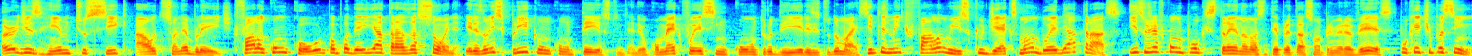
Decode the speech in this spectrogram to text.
urges him to seek out Sonya Blade. Fala com o Cole para poder ir atrás da Sonya. Eles não explicam o contexto, entendeu? Como é que foi esse encontro deles e tudo mais. Simplesmente falam isso, que o Jax mandou ele atrás. Isso já ficou um pouco estranho na nossa interpretação a primeira vez, porque tipo assim,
